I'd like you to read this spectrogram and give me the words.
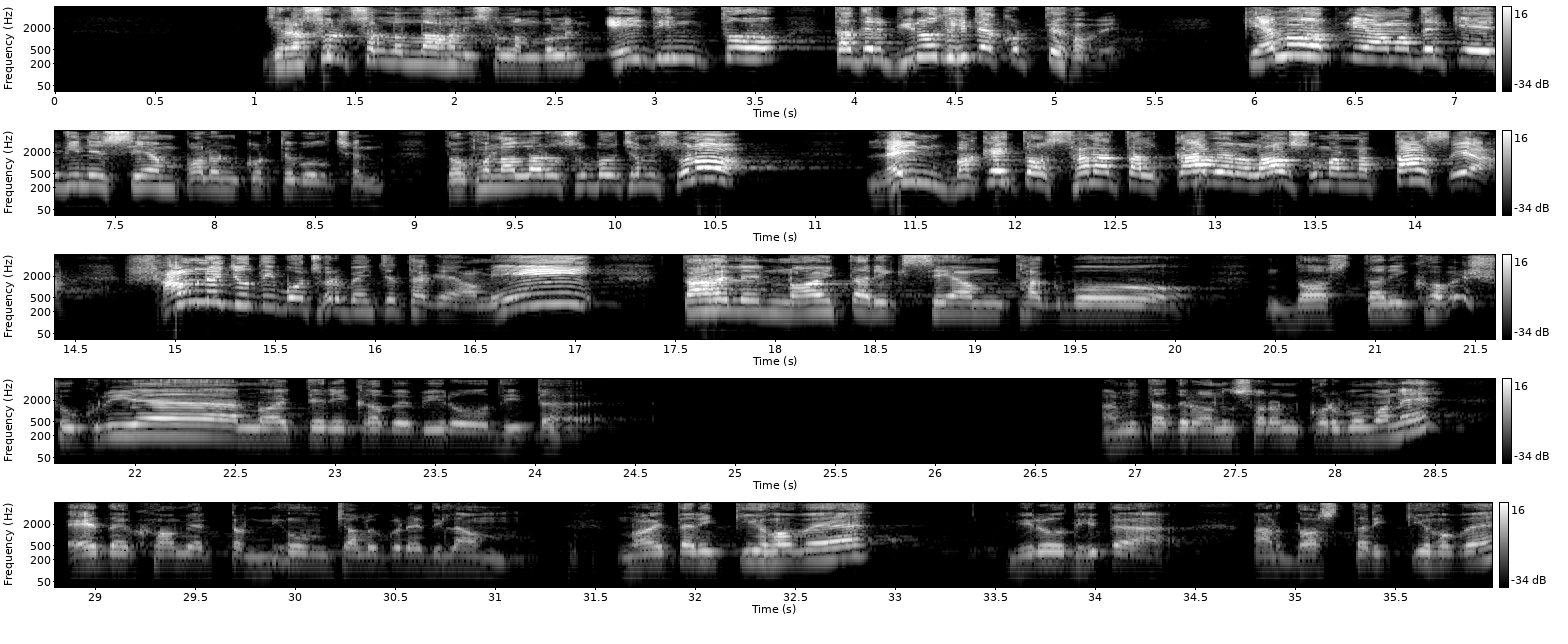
যে, রাসুল সাল্লাহ আলি সাল্লাম বলেন, এই দিন তো তাদের বিরোধিতা করতে হবে। কেন আপনি আমাদেরকে এই দিনে শ্যাম পালন করতে বলছেন? তখন আল্লাহ রসুল বলছেন, শোনো লাইন বাকাই তো সানাতাল কাবের আল্লাহ সুমান্না সামনে যদি বছর বেঁচে থাকে আমি, তাহলে নয় তারিখ শ্যাম থাকব। দশ তারিখ হবে শুক্রিয়া, নয় তারিখ হবে বিরোধিতা। আমি তাদের অনুসরণ করব মানে এ দেখো আমি একটা নিয়ম চালু করে দিলাম। নয় তারিখ কি হবে? বিরোধিতা। আর দশ তারিখ কি হবে?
